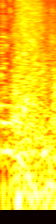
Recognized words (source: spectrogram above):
Unstoppable.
